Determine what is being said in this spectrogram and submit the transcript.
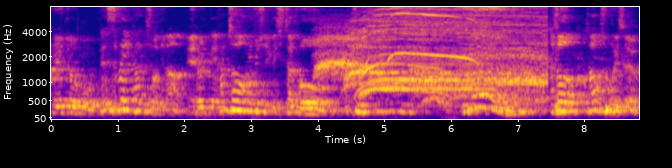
그 예를 들어 뭐 댄스 브레이크 하기 전이나 이럴 때 함성 해주시는 게 진짜 더 그래서 하고 싶은 거 있어요.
